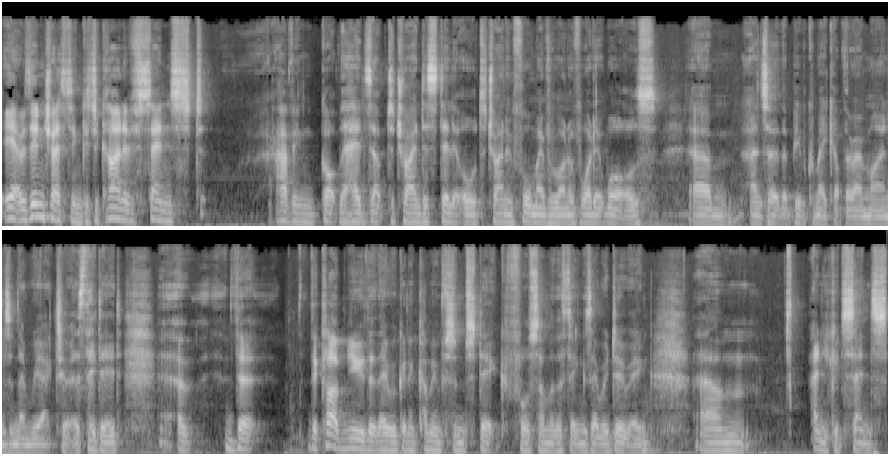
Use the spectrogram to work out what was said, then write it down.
yeah, it was interesting because you kind of sensed having got the heads up to try and distill it all, to try and inform everyone of what it was, um, and so that people could make up their own minds and then react to it as they did. Uh, that the club knew that they were going to come in for some stick for some of the things they were doing. Um, and you could sense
